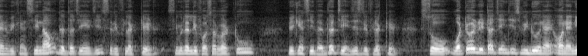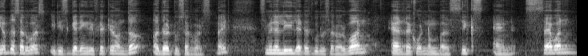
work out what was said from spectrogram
and we can see now that the change is reflected. Similarly for server 2, we can see that the change is reflected. So whatever data changes we do on any of the servers, it is getting reflected on the other two servers, right? Similarly, let us go to server 1, add record number 6 and 7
